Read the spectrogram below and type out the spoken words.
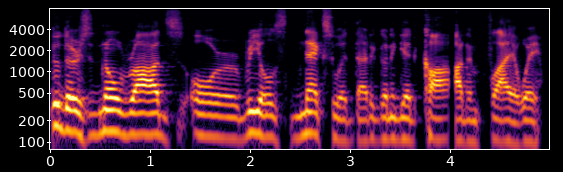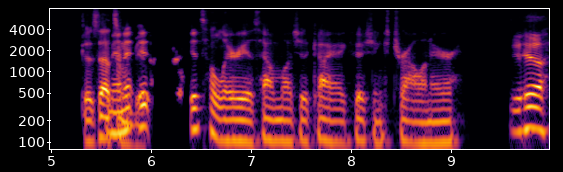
do there's no rods or reels next to it that are going to get caught and fly away because that's Man, it, it, it's hilarious how much of kayak fishing's trial and error. Yeah.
